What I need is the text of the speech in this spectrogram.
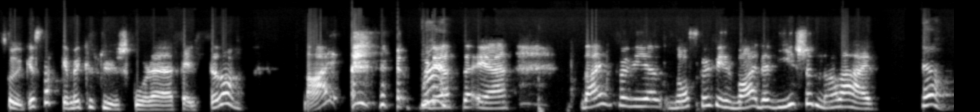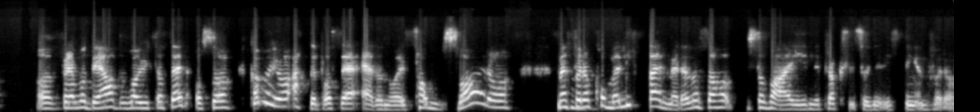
skal du ikke snakke med kulturskolefeltet, da? Nei. Fordi at det er Nei, for vi, nå skal vi finne hva er det vi skjønner av det her. Ja. Og for det var det jeg var ute etter. Og så kan man jo etterpå se er det noe i samsvar. Og, men for å komme litt nærmere, da, så, så, var jeg inn i praksisundervisningen for å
